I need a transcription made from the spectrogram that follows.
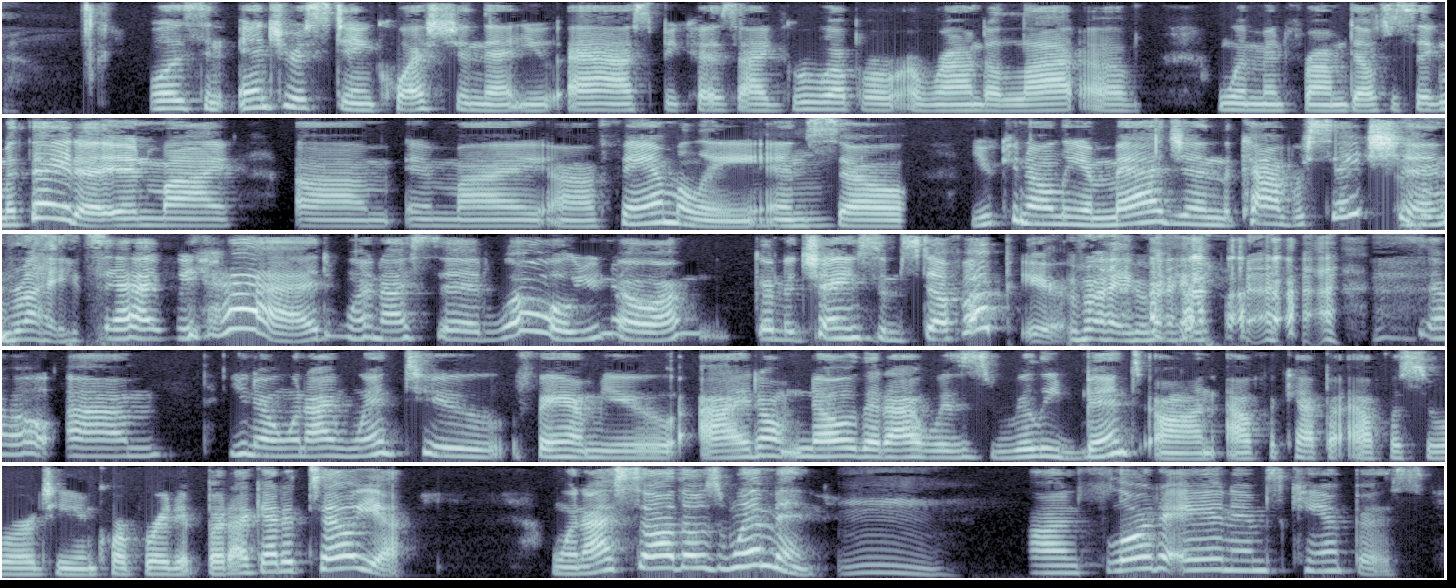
Well, it's an interesting question that you asked because I grew up around a lot of women from Delta Sigma Theta in my um, in my uh, family, and Mhm. so you can only imagine the conversation right. that we had when I said, "Whoa, you know, I'm going to change some stuff up here." Right, right. So, um, you know, when I went to FAMU, I don't know that I was really bent on Alpha Kappa Alpha Sorority Incorporated, but I got to tell you, when I saw those women, mm, on Florida A&M's campus.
